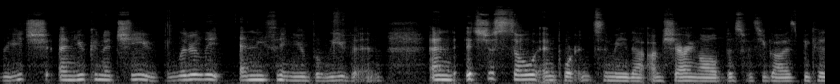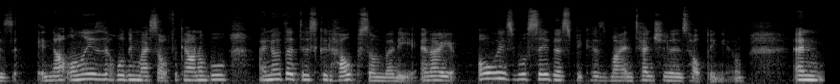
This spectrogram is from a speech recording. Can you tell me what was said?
reach and you can achieve literally anything you believe in. And it's just so important to me that I'm sharing all of this with you guys because not only is it holding myself accountable, I know that this could help somebody. And I always will say this because my intention is helping you. And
